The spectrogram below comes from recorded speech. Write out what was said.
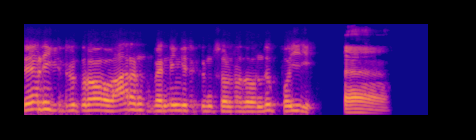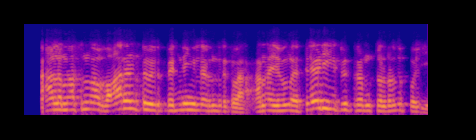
தேடிக்கிட்டு இருக்கிறோம் வாரண்ட் பெண்டிங் இருக்குன்னு சொல்றது வந்து பொய். நாலு மாசமா வாரண்ட் பெண்டிங்ல இருந்திருக்கலாம். ஆனா இவங்க தேடிக்கிட்டு இருக்கிறோம்னு சொல்றது பொய்.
